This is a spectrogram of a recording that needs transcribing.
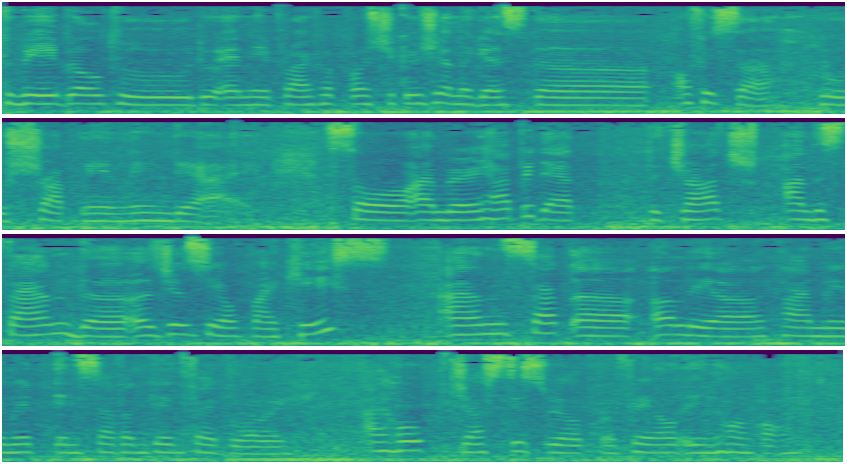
to be able to do any private prosecution against the officer who shot me in the eye. So I'm very happy that the judge understand the urgency of my case and set an earlier time limit in 17 February. I hope justice will prevail in Hong Kong.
